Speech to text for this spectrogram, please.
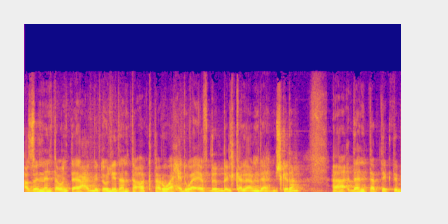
أظن أنت وأنت قاعد بتقول لي ده أنت أكتر واحد واقف ضد الكلام ده مش كده؟ ها ده انت بتكتب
